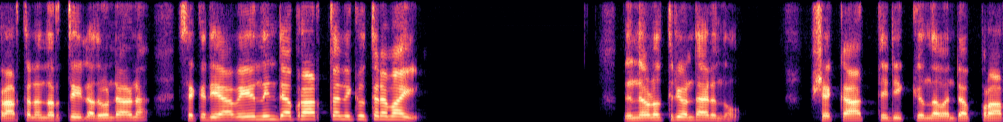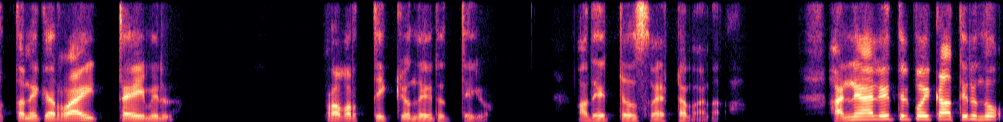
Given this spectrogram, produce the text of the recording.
പ്രാർത്ഥന നിർത്തിയില്ല. അതുകൊണ്ടാണ് സെക്കരിയാവേ നിന്റെ പ്രാർത്ഥനയ്ക്ക് ഉത്തരമായി. നിന്നോട് ഒത്തിരി ഉണ്ടായിരുന്നു. പക്ഷെ കാത്തിരിക്കുന്നവന്റെ പ്രാർത്ഥനയ്ക്ക് റൈറ്റ് ടൈമിൽ പ്രവർത്തിക്കുന്ന ഒരു ദൈവം. അതേറ്റവും ശ്രേഷ്ഠമാണ്. അന്യാലയത്തിൽ പോയി കാത്തിരുന്നു.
